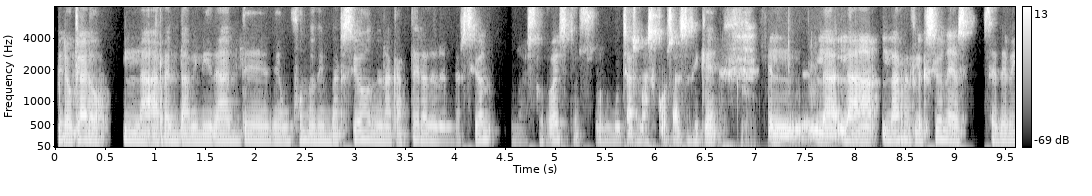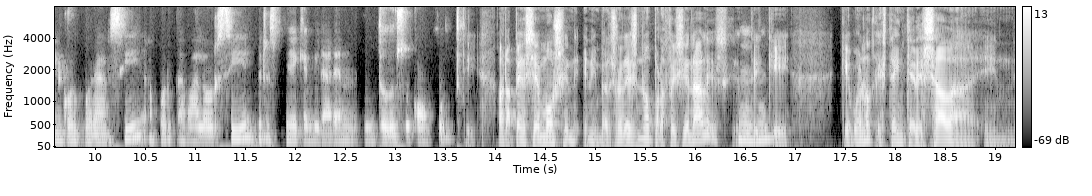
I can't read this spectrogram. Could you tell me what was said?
Pero claro, la rentabilidad de, un fondo de inversión, de una cartera de una inversión, no es solo esto, son muchas más cosas. Así que la, reflexión es, se debe incorporar, sí, aporta valor, sí, pero se tiene que mirar en, todo su conjunto. Ahora pensemos en, inversores no profesionales, gente que que bueno, que está interesada en,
